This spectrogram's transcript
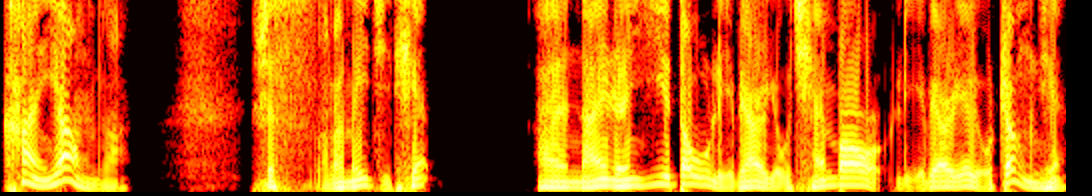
看样子是死了没几天。哎，男人衣兜里边有钱包，里边也有证件。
